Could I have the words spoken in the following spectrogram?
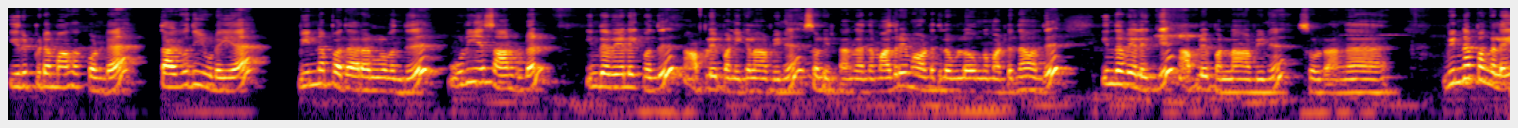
இருப்பிடமாக கொண்ட தகுதியுடைய விண்ணப்பதாரர்கள் வந்து உரிய சான்றுடன் இந்த வேலைக்கு வந்து அப்ளை பண்ணிக்கலாம் அப்படின்னு சொல்லியிருக்காங்க. அந்த மதுரை மாவட்டத்தில் உள்ளவங்க மட்டும்தான் வந்து இந்த வேலைக்கு அப்ளை பண்ணலாம் அப்படின்னு சொல்கிறாங்க விண்ணப்பங்களை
